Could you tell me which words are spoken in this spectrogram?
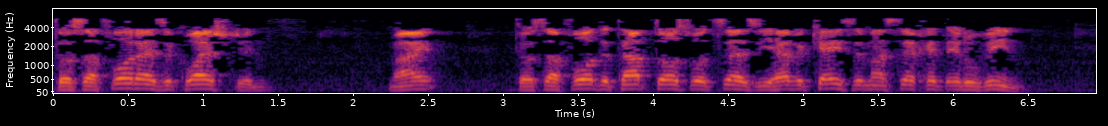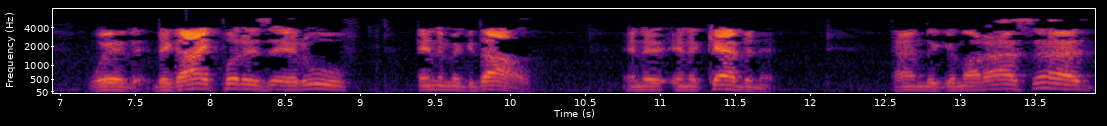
Tosafot has a question, right? Tosafot, the top Tosafot says, you have a case in Masechet Eruvin, where the, guy put his Eruv in a Migdal, in a, in a cabinet. And the Gemara said,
